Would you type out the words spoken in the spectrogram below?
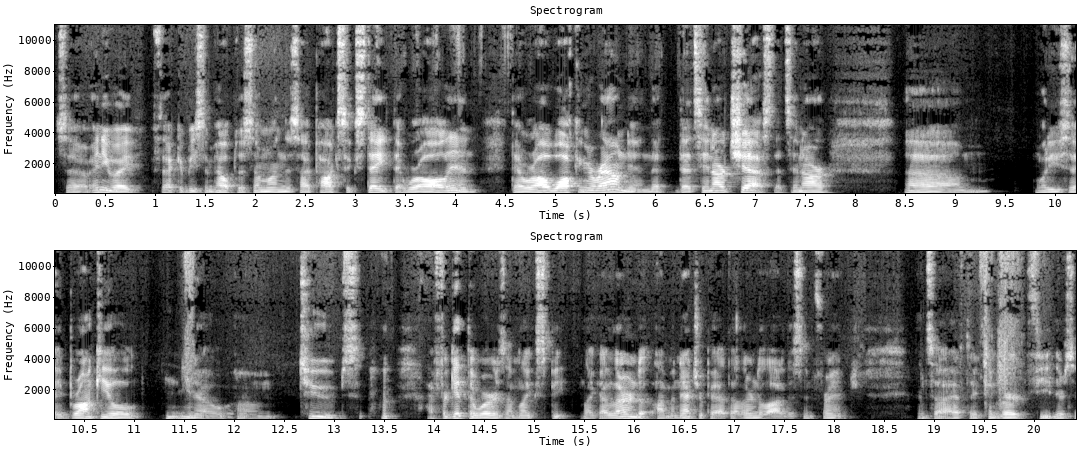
So anyway, if that could be some help to someone, this hypoxic state that we're all in, that we're all walking around in, that that's in our chest, that's in our, um, what do you say, bronchial, you know, um, tubes. I forget the words. I'm like like I learned. I'm a naturopath. I learned a lot of this in French, and so I have to convert. Few, there's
